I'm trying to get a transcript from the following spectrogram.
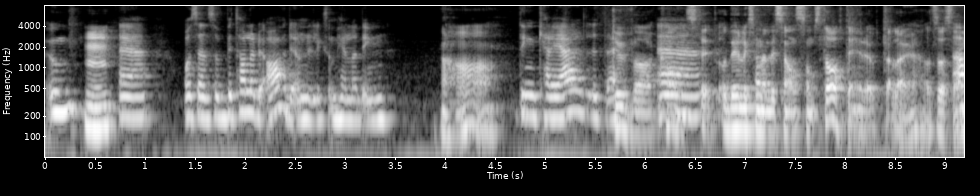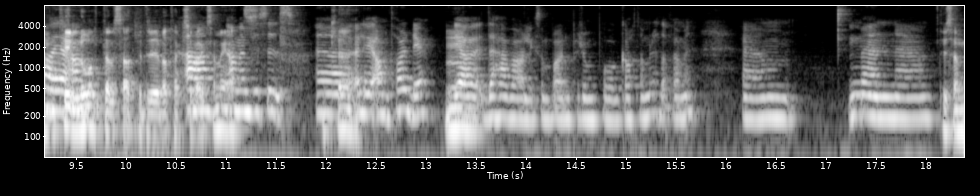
ung Mm. eh, och sen så betalar du av det under liksom hela din, Jaha. din karriär lite. Gud vad Eh, konstigt. Och det är liksom en licens som staten ger ut eller? Alltså en ja, tillåtelse att bedriva ja, taxiverksamhet? ja, men precis. Eh, Okej. Eller jag antar det. Mm. Jag, det här var liksom bara en person på gatan berättade för mig. Ehm, men... eh, Det är så här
